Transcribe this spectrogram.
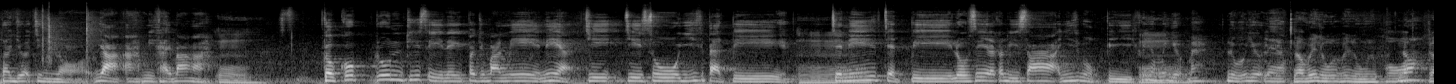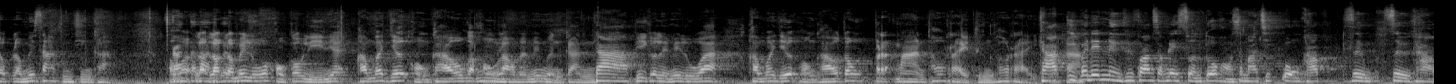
แต่เยอะจริงเหรอ อย่างอะมีใครบ้างอะอืมเกิร์ลกรุ๊ปรุ่นทีสี่ 4 ในปัจจุบันมีเนี่ยจีจีซู 28 ปี เจนนี่ 7 ปี โรเซ่แล้วก็ลิซ่า 26 ปี ก็ยังไม่เยอะไหมหรือว่าเยอะแล้ว เราไม่รู้ไม่รู้เพราะว่าเนอะ เราเราไม่ทราบจริงๆค่ะเพราะว่า การตเราลาดเราเราไม่รู้ว่าของเกาหลีเนี่ยคำว่าเยอะของเขากับของเรามันไม่เหมือนกัน ครับ พี่ก็เลยไม่รู้ว่าคำว่าเยอะของเขาต้องประมาณเท่าไหร่ถึงเท่าไหร่ครับนคอีกประเด็นหนึ่งคือความสำเร็จส่วนตัวของสมาชิกวงครับสื่อสื่อข่าว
